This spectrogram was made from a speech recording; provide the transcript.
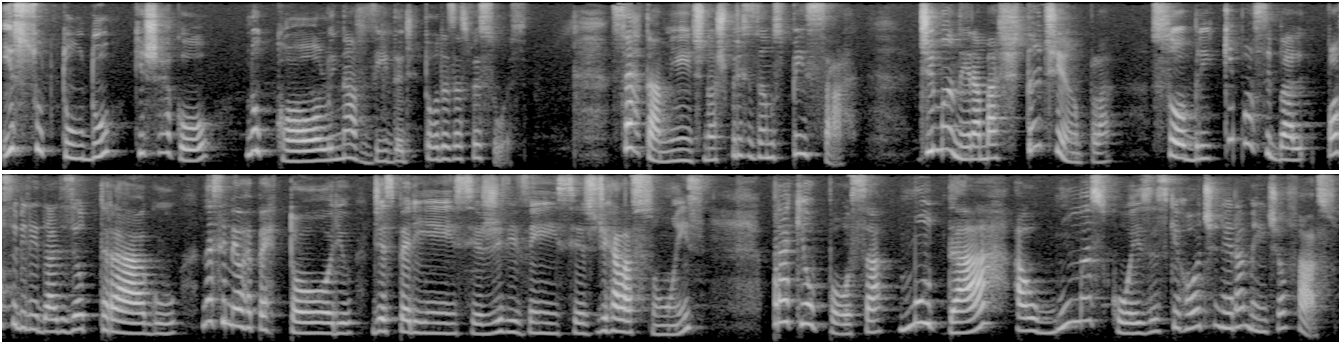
isso tudo que chegou no colo e na vida de todas as pessoas. Certamente nós precisamos pensar de maneira bastante ampla sobre que possibilidades eu trago nesse meu repertório de experiências, de vivências, de relações, para que eu possa mudar algumas coisas que rotineiramente eu faço.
